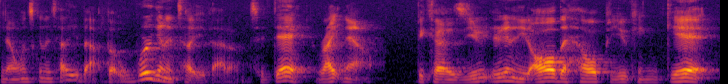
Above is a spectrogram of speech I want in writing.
no one's going to tell you about, but we're going to tell you about them today, right now, because you, you're going to need all the help you can get.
